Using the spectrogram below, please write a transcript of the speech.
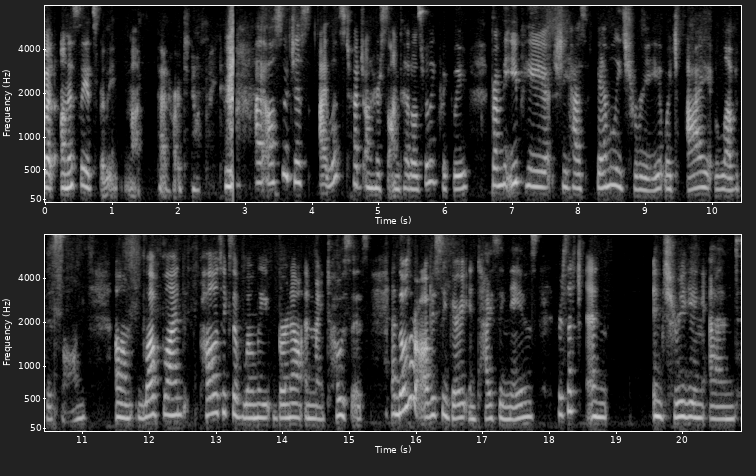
But honestly, it's really not that hard to know. mitosis. I also just I let's touch on her song titles really quickly. From the EP, she has Family Tree, which I love this song. Um, Love Blind, Politics of Lonely, Burnout, and Mitosis. And those are obviously very enticing names for such an intriguing and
